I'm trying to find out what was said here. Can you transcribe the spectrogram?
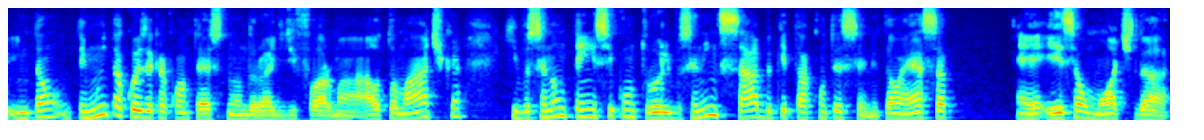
então, tem muita coisa que acontece no Android de forma automática que você não tem esse controle, você nem sabe o que está acontecendo. Então, essa, é, esse é o mote da,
